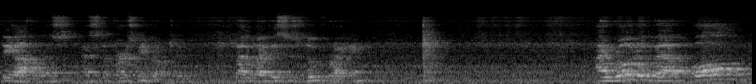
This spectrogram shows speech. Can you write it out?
Theophilus, that's the person he wrote to. By the way, this is Luke writing. I wrote about all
